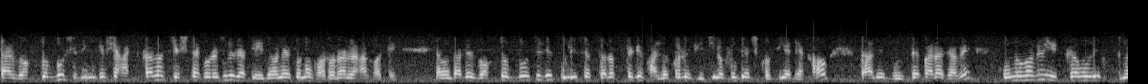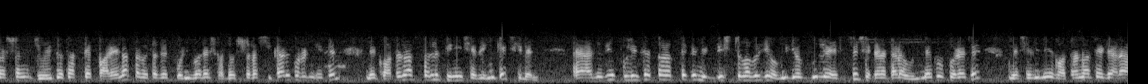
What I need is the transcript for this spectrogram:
তার বক্তব্য সেদিনকে সে আটকানোর চেষ্টা করেছিল যাতে এই ধরনের কোনো ঘটনা না ঘটে। এবং তাদের বক্তব্য হচ্ছে যে পুলিশের তরফ থেকে ভালো করে ভিডিও ফুটেজ খতিয়ে দেখাও তাহলে বুঝতে পারা যাবে। কোনোভাবেই ইকরামুল ঘটনার সঙ্গে জড়িত থাকতে পারে না তবে তাদের পরিবারের সদস্যরা স্বীকার করে নিয়েছেন যে ঘটনাস্থলে তিনি সেদিনকে ছিলেন। যদিও পুলিশের তরফ থেকে নির্দিষ্টভাবে যে অভিযোগগুলো এসছে সেখানে তারা উল্লেখও করেছে যে সেদিনের ঘটনাতে যারা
